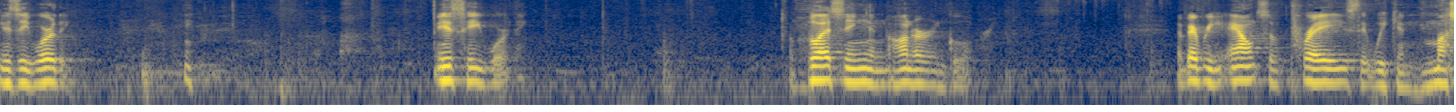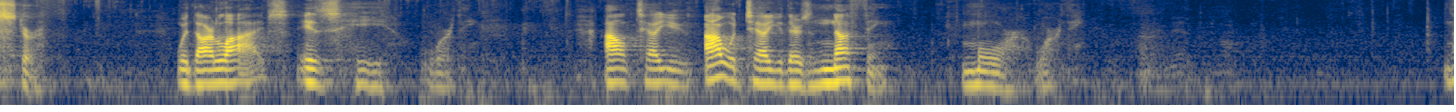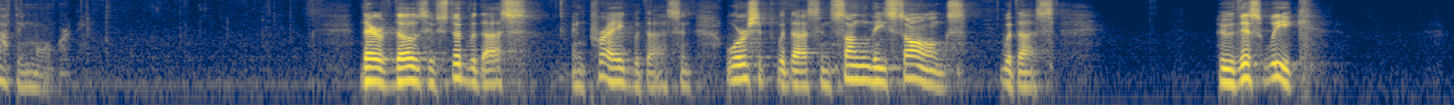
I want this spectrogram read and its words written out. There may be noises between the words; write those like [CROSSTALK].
Is he worthy? Is he worthy of blessing and honor and glory? Of every ounce of praise that we can muster with our lives, is he worthy? I'll tell you, I would tell you there's nothing more worthy. Nothing more worthy. There are those who've stood with us and prayed with us and worshiped with us and sung these songs with us who this week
